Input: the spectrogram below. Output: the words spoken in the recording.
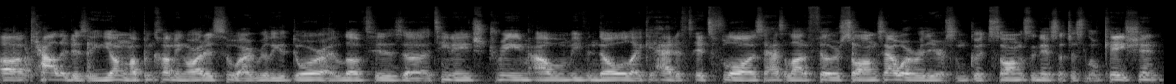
Uh, Khalid is a young up-and-coming artist who I really adore. I loved his uh, Teenage Dream album, even though like it had its, its, flaws. It has a lot of filler songs. However, there are some good songs in there, such as Location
